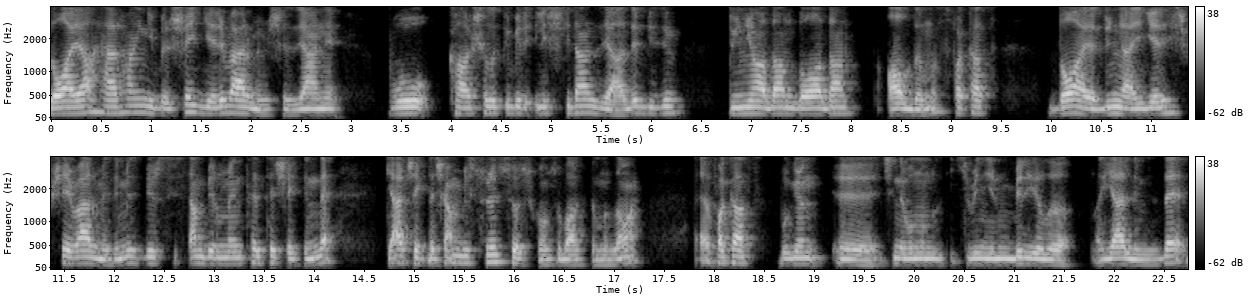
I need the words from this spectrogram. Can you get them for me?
doğaya herhangi bir şey geri vermemişiz. Yani bu karşılıklı bir ilişkiden ziyade bizim dünyadan, doğadan aldığımız fakat doğaya, dünyaya geri hiçbir şey vermediğimiz bir sistem, bir mentalite şeklinde gerçekleşen bir süreç söz konusu baktığımız zaman. E, fakat bugün e, içinde bulunduğumuz 2021 yılı geldiğimizde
